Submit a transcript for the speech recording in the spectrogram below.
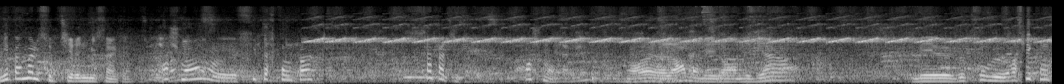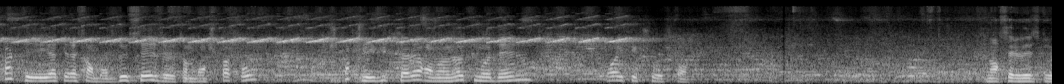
Il est pas mal ce petit Redmi 5. hein. Franchement, euh, super compact. Sympathique. Franchement. Ouais, l'alarme, on est, on est bien. Mais euh, je trouve assez compact et intéressant. Bon, 2.16, ça me branche pas trop. Je crois que je l'ai vu tout à l'heure en un autre modèle. Ouais, quelque chose, je crois. Non, c'est le S2.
